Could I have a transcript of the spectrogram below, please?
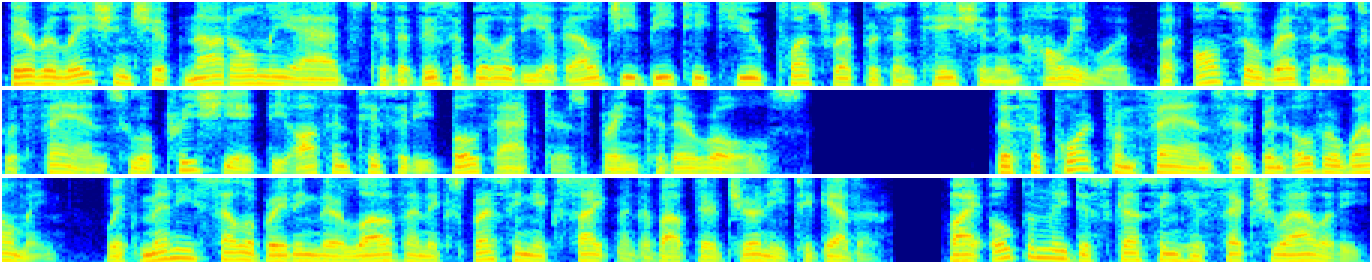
Their relationship not only adds to the visibility of LGBTQ representation in Hollywood but also resonates with fans who appreciate the authenticity both actors bring to their roles. The support from fans has been overwhelming, with many celebrating their love and expressing excitement about their journey together. By openly discussing his sexuality,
